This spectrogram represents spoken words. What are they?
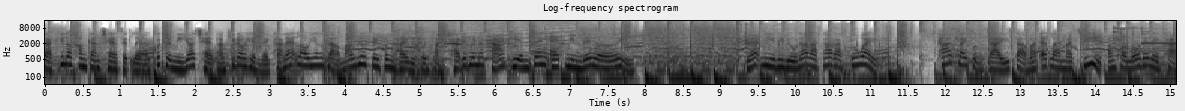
จากที่เราทำการแชร์เสร็จแล้ว ก็จะมียอดแชร์ตามที่เราเห็นเลยค่ะ และเรายังสามารถเลือกเป็นคนไทยหรือคนต่างชาติได้ด้วยนะคะ เพียงแจ้งแอดมินได้เลย และมีรีวิวน่ารักน่ารักด้วย ถ้าใครสนใจสามารถแอดไลน์มาที่ปังฟอลโล่ได้เลยค่ะ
